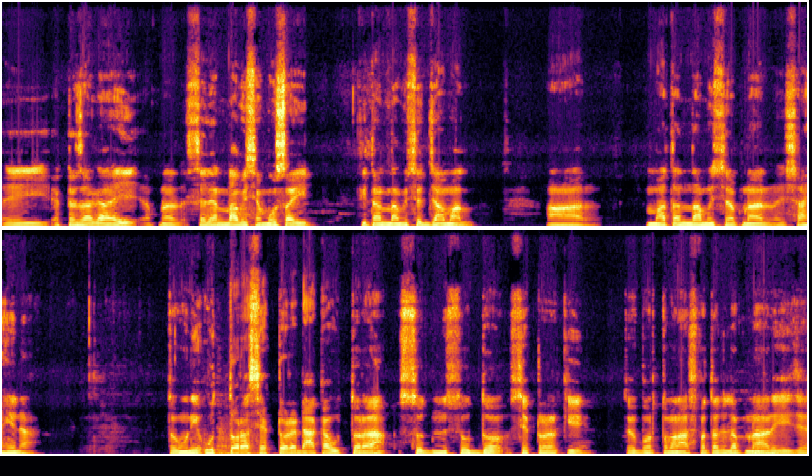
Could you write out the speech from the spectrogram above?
এই একটা জায়গায় আপনার ছেলের নাম হচ্ছে মুসাইদ পিতার নাম হচ্ছে জামাল। আর মাতার নাম হচ্ছে আপনার শাহিনা। তো উনি উত্তরা সেক্টরে, ঢাকা, উত্তরা, চোদ্দ সেক্টর আর কি তো বর্তমান হাসপাতাল হলো আপনার এই যে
